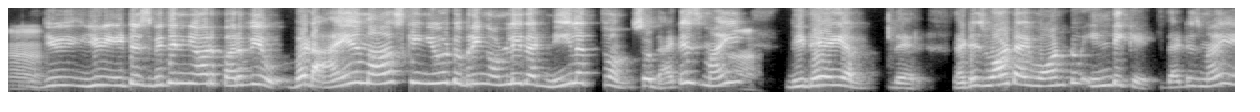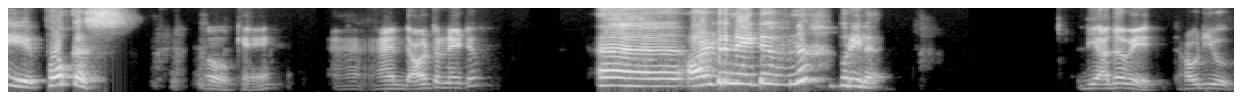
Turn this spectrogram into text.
Uh. You, you, it is within your purview, but I am asking you to bring only that Neelatvam. So that is my uh. There. That is what I want to indicate. That is my focus. Okay. And alternative? Uh, alternative na purila. The other way. How do you?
